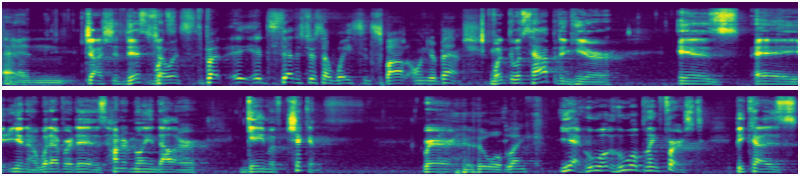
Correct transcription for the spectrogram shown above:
And Josh, this so, it's, but instead, it's just a wasted spot on your bench. what, what's happening here is a, you know, whatever it is, $100 million game of chicken. Where Who will blink? Yeah, who will, who will blink first? Because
